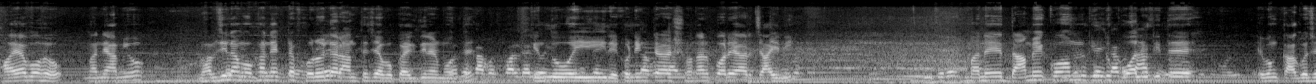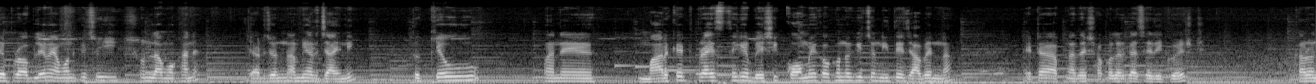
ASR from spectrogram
ভয়াবহ মানে আমিও ভাবছিলাম ওখানে একটা ফোর হুইলার আনতে যাব কয়েকদিনের মধ্যে, কিন্তু ওই রেকর্ডিংটা শোনার পরে আর যাইনি। মানে দামে কম, কিন্তু কোয়ালিটিতে এবং কাগজে প্রবলেম এমন কিছুই শুনলাম ওখানে, যার জন্য আমি আর যাইনি। তো কেউ মানে মার্কেট প্রাইস থেকে বেশি কমে কখনো কিছু নিতে যাবেন না, এটা আপনাদের সকলের কাছে রিকোয়েস্ট কারণ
